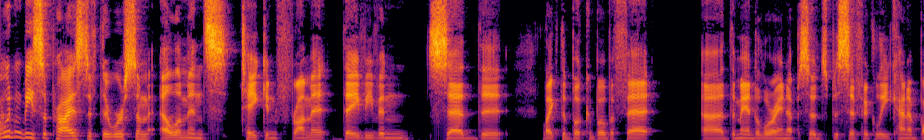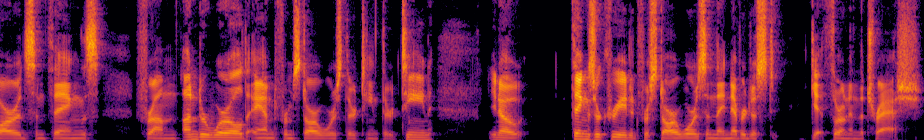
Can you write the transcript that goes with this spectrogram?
wouldn't be surprised if there were some elements taken from it. They've even said that like the Book of Boba Fett, uh the Mandalorian episode specifically kind of borrowed some things from Underworld and from Star Wars 1313. You know, things are created for Star Wars and they never just get thrown in the trash.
